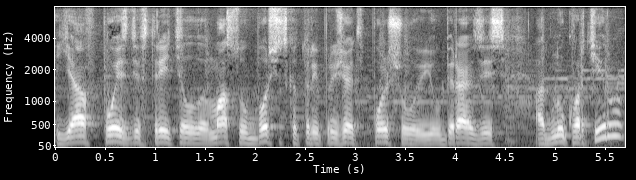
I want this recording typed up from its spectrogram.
Я в поезде встретил массу уборщиц, которые приезжают в Польшу и убирают здесь одну квартиру,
